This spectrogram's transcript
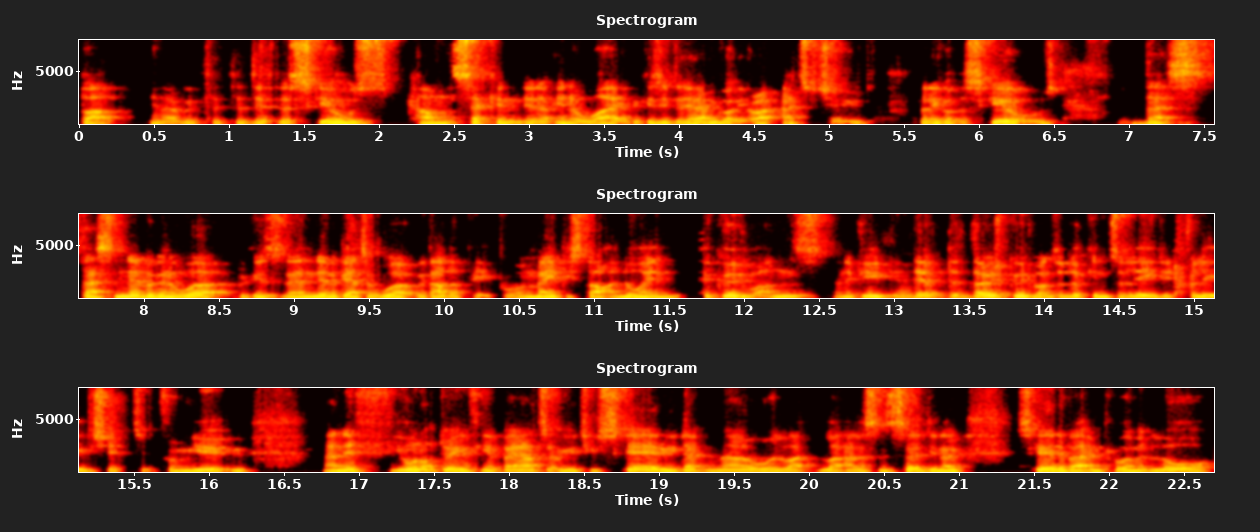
but you know, the, the, the, skills come second in a, in a way because if they haven't got the right attitude, but they've got the skills, mm-hmm. that's that's never going to work because they'll never be able to work with other people and maybe start annoying the good ones. And if you mm-hmm. those good ones are looking to lead it for leadership to, from you, and if you're not doing anything about it, or you're too scared, or you don't know, or like like Alison said, you know, scared about employment law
